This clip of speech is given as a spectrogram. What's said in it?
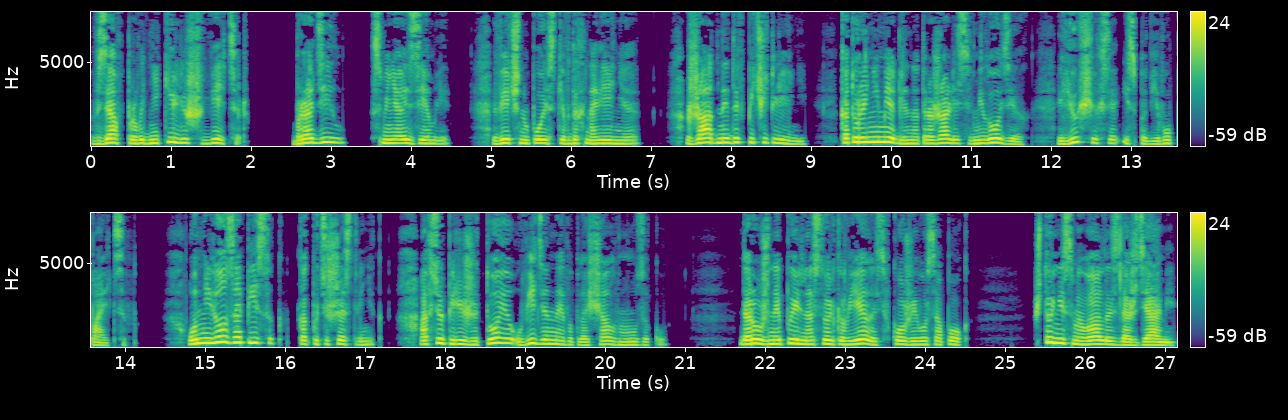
взяв проводники лишь ветер, бродил, сменяя земли, в вечном поиске вдохновения, жадный до впечатлений, которые немедленно отражались в мелодиях, льющихся из-под его пальцев. Он не вел записок, как путешественник, а все пережитое, увиденное воплощал в музыку. Дорожная пыль настолько въелась в кожу его сапог, что не смывалась дождями.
